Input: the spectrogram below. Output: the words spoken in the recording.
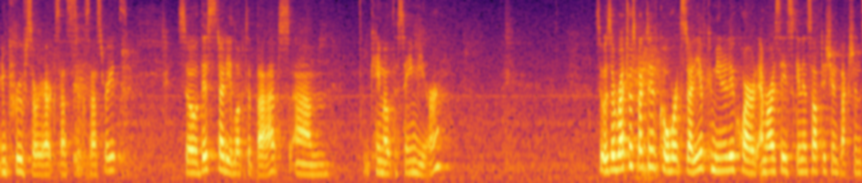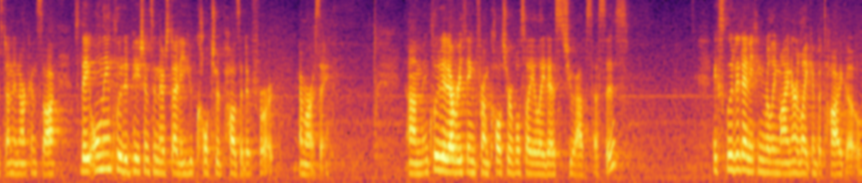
Improve, sorry, our success rates? So this study looked at that. Um, came out the same year. So it was a retrospective cohort study of community-acquired MRSA skin and soft tissue infections done in Arkansas. So they only included patients in their study who cultured positive for MRSA. Um, included everything from culturable cellulitis to abscesses excluded anything really minor like impetigo,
